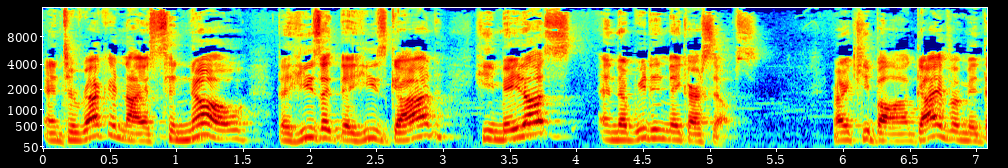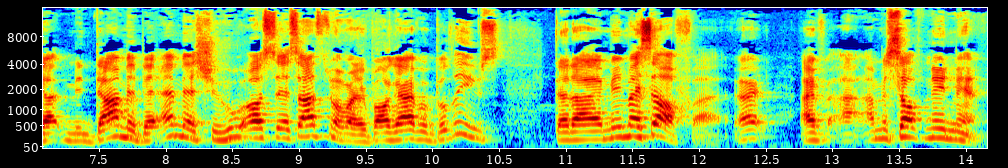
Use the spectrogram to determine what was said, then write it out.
and to recognize, to know that He's like that He's God, He made us, and that we didn't make ourselves. Right? Ki. Right? Believes that I made myself. Uh, right? I've, I'm a self-made man.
